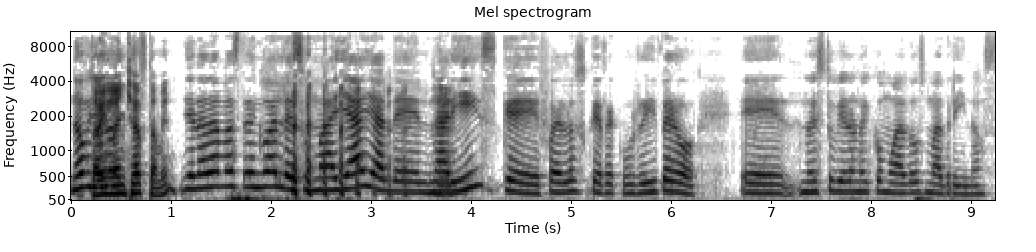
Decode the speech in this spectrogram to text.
No, yo ¿Traen no- lanchas también? Yo nada más tengo al de Sumaya y al del Nariz, que fue a los que recurrí, pero eh, no estuvieron hoy como a dos madrinos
